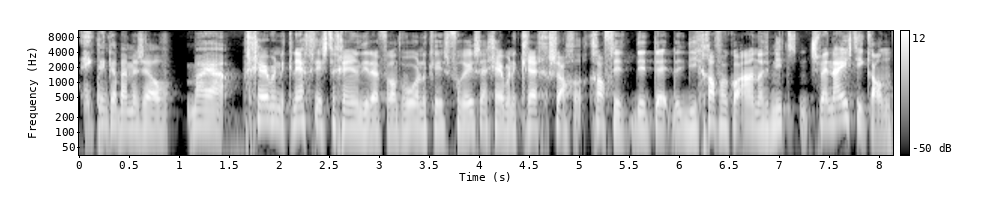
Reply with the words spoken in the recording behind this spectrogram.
ik denk dat bij mezelf. Maar ja, Gerben de Knecht is degene die daar verantwoordelijk is voor is. En Gerben de Knecht zag, gaf dit, dit, dit- die gaf ook al aan dat het niet... Sven Nijs die kan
